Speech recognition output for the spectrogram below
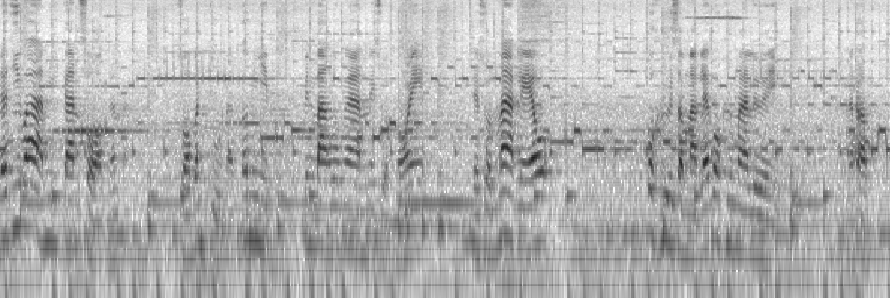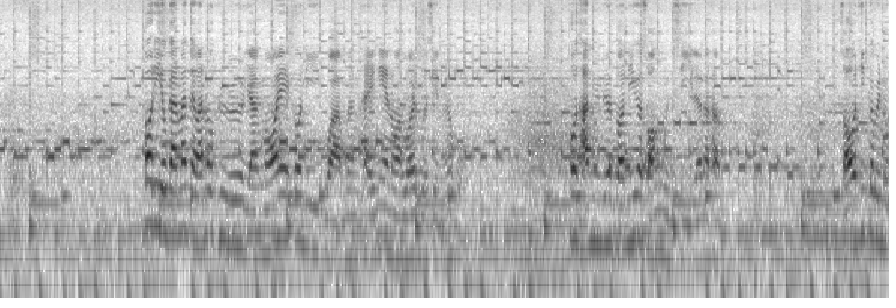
และที่ว่ามีการสอบนั้นสอบบรรจุนะก็มีเป็นบางโรงงานในส่วนน้อย แต่ส่วนมากแล้ว ก็คือสมัครแล้วก็คือมาเลย นะครับข้อดีของการมาแต่วันก็คืออย่างน้อยก็ดีกว่าเมืองไทยแน่นอนร้อยเปอร์เซ็นต์ครับผมพอฐานเงินเดือนตอนนี้ก็สองหมื่นสี่แล้วนะครับเสาร์อาทิตย์ก็เป็นโอ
